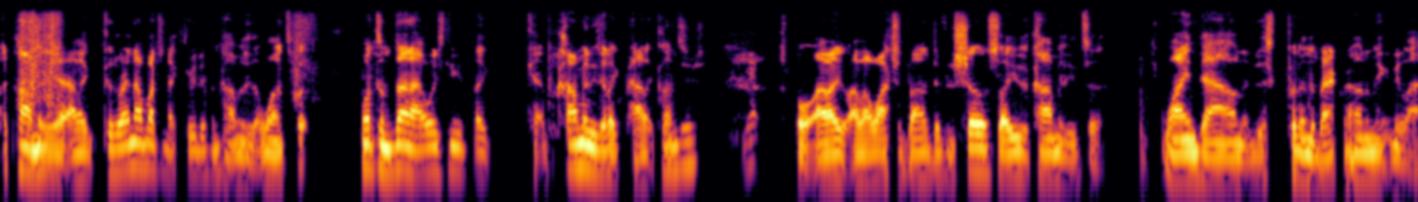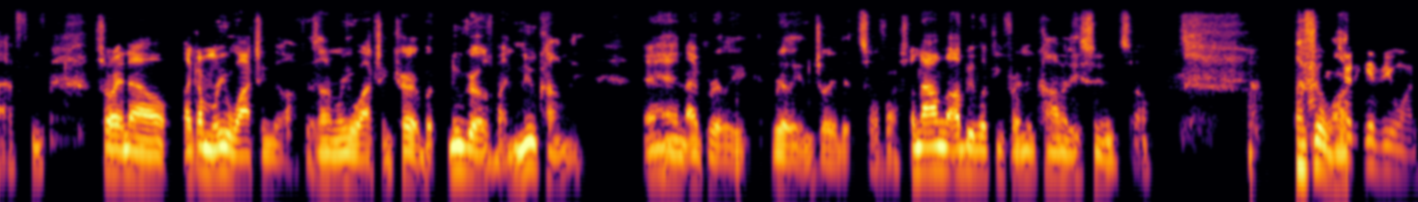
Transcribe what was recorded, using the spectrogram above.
A comedy. I like because right now I'm watching like three different comedies at once. But once I'm done, I always need like comedies are like palate cleansers. Yep. So I like I like watching a lot of different shows. So I use a comedy to wind down and just put in the background and make me laugh. So right now, like I'm rewatching The Office and I'm rewatching Curb, but New Girl is my new comedy, and I've really really enjoyed it so far. So now I'll be looking for a new comedy soon. So I feel like I'll sure to give you one.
